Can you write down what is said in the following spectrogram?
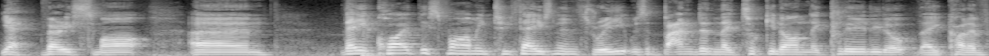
yeah, very smart. Um, they acquired this farm in 2003. It was abandoned. They took it on. They cleared it up. They kind of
